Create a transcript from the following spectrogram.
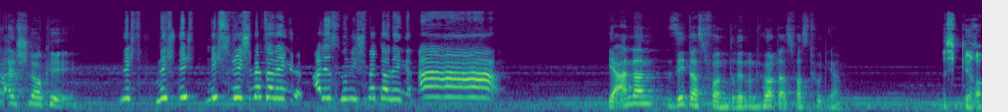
mein Schnocki? nicht, nicht, nicht, nicht die Schmetterlinge! Alles nur die Schmetterlinge! Ah! Ihr anderen seht das von drin und hört das. Was tut ihr? Ich gehe ra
